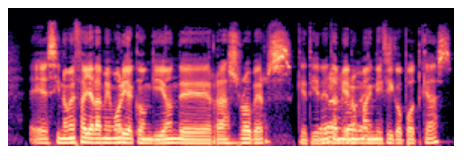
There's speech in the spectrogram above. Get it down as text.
eh, si no me falla la memoria, con guion de Rush Roberts, que tiene también un magnífico podcast.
